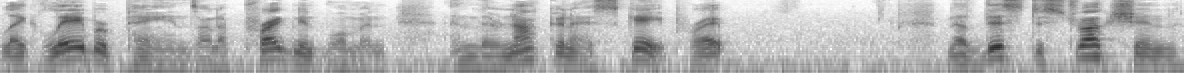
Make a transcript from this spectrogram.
like labor pains on a pregnant woman, and they're not going to escape, right? Now, this destruction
